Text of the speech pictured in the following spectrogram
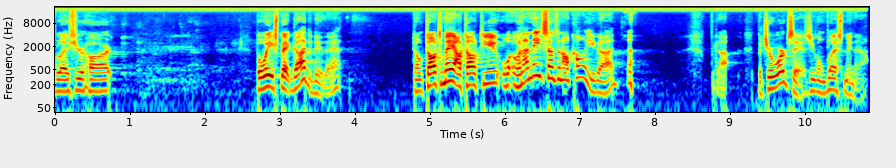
bless your heart. But we expect God to do that. Don't talk to me, I'll talk to you. When I need something, I'll call you, God. but, I, but your word says you're going to bless me now.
